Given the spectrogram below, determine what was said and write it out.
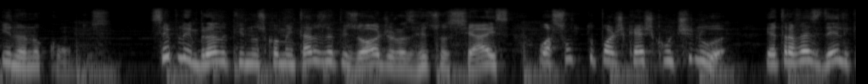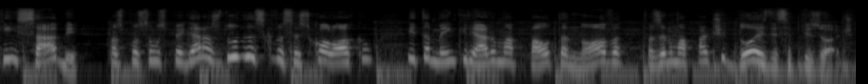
e nanocontos. Sempre lembrando que nos comentários do episódio ou nas redes sociais, o assunto do podcast continua. E através dele, quem sabe, nós possamos pegar as dúvidas que vocês colocam e também criar uma pauta nova, fazendo uma parte 2 desse episódio.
